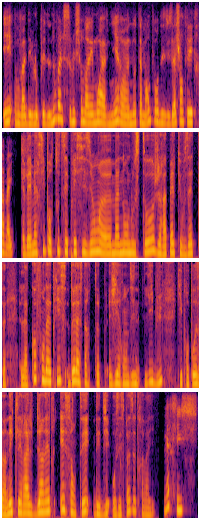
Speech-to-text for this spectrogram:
Et on va développer de nouvelles solutions dans les mois à venir, notamment pour des usages en télétravail. Eh bien, merci pour toutes ces précisions, Manon Lousteau. Je rappelle que vous êtes la cofondatrice de la start-up girondine Libu, qui propose un éclairage bien-être et santé dédié aux espaces de travail. Merci.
